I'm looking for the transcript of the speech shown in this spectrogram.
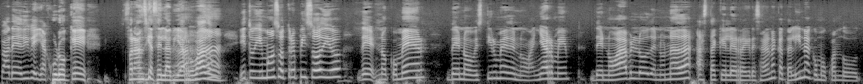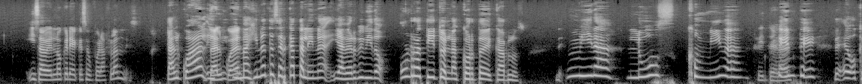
pared y ella juró que Francia se la había Ajá. robado. Y tuvimos otro episodio de no comer, de no vestirme, de no bañarme, de no hablo, de no nada, hasta que le regresaran a Catalina, como cuando Isabel no quería que se fuera a Flandes. Tal cual. Tal cual. Imagínate ser Catalina y haber vivido un ratito en la corte de Carlos. Mira, luz, comida, Literal. gente. Eh, ok,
